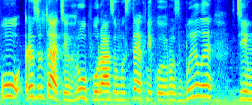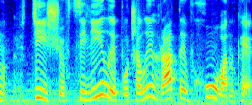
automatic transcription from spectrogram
У результаті групу разом із технікою розбили. Втім, ті, що вціліли, почали грати в хованки,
